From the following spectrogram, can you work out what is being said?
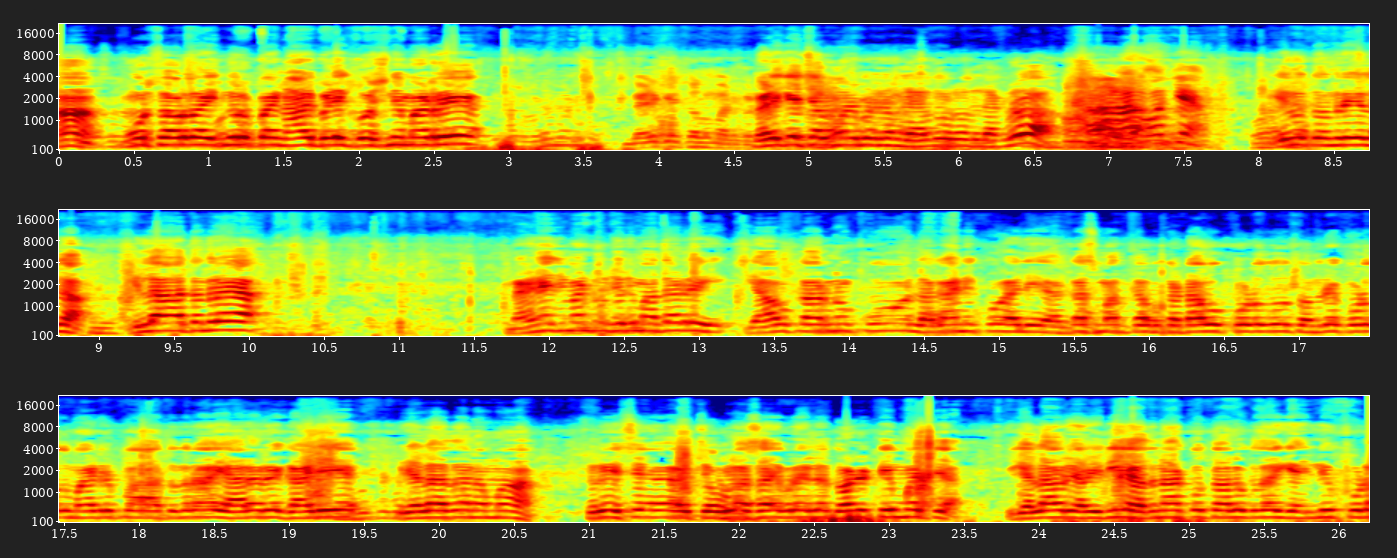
ಹಾ ಮೂರ್ ಸಾವಿರದ ಐದ್ನೂರು ರೂಪಾಯಿ ನಾಳೆ ಬೆಳಿಗ್ಗೆ ಘೋಷಣೆ ಮಾಡ್ರಿ. ಬೆಳಿಗ್ಗೆ ಚಾಲು ಮಾಡಿಬಿಡ್ರಿ ನಮ್ದು ಯಾರ್ದು ಇರೋದಿಲ್ಲ ಏನು ತೊಂದ್ರೆ ಇಲ್ಲ. ಇಲ್ಲ ಅಂತಂದ್ರೆ ಮ್ಯಾನೇಜ್ಮೆಂಟ್ ಜೊತೆ ಮಾತಾಡ್ರಿ. ಯಾವ ಕಾರಣಕ್ಕೂ, ಲಗಾಣಿಕ್ಕೂ ಅಲ್ಲಿ ಅಕಸ್ಮಾತ್ ಕಟಾವು ಕೊಡೋದು, ತೊಂದರೆ ಕೊಡೋದು ಮಾಡ್ರಿಪ್ಪ ಅಂತಂದ್ರ ಯಾರ್ಯಾರ ಗಾಡಿ ಅದ ನಮ್ಮ ಸುರೇಶ್ ಚೌಗಳ ಸಾಹೇಬ್ರ ಇಲ್ಲ ದೊಡ್ಡ ಟೀಮ್ ಐತಿ. ಈಗೆಲ್ಲ ಅವ್ರು ಇಡೀ ಹದಿನಾಲ್ಕು ತಾಲೂಕದಾಗ ಎಲ್ಲಿ ಕೂಡ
